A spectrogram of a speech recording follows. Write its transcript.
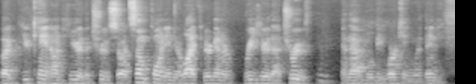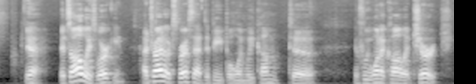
but you can't unhear the truth. So at some point in your life, you're gonna rehear that truth, and that will be working within you. Yeah, it's always working. I try to express that to people when we come to, if we want to call it church.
